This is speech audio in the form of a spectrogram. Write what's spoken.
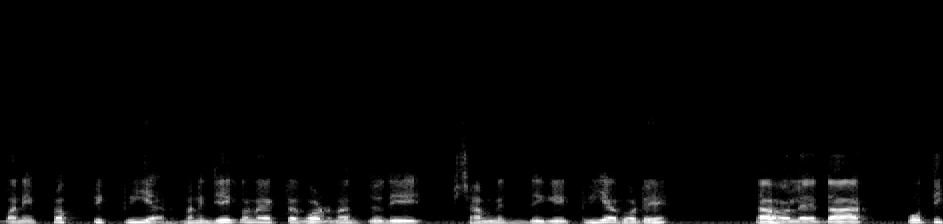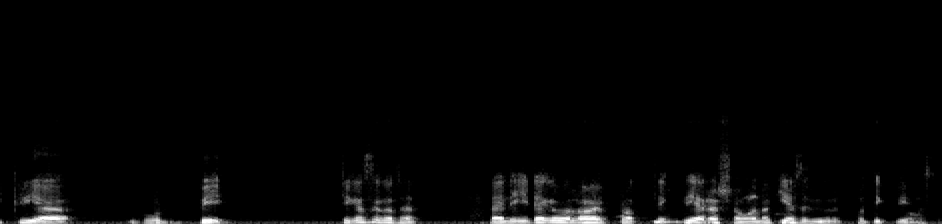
মানে প্রত্যেক ক্রিয়ার মানে যে কোনো একটা ঘটনার যদি সামনের দিকে ক্রিয়া ঘটে, তাহলে তার প্রতিক্রিয়া ঘটবে। ঠিক আছে কথা? তাহলে এটাকে বলা হয় প্রত্যেক ক্রিয়ার সমান কি আছে? বিপরীত প্রতিক্রিয়া আছে।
